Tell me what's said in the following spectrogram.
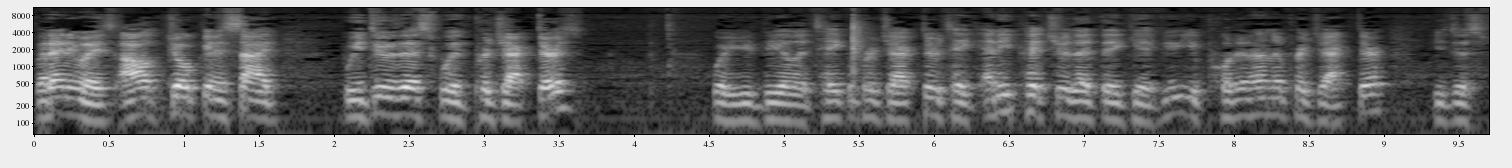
But anyways, I'll joking aside, we do this with projectors where you'd be able to take a projector, take any picture that they give you, you put it on a projector, you just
